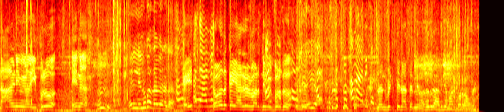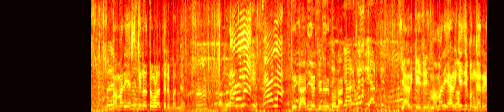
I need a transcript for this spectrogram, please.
ನಾಳೆ ನೀವು ಇಬ್ರು ಏನ? ಕೈ ತೊಳೆದ ಕೈ ಯಾರ್ಯಾರು ಬಾರ್ದು ನಿಮ್ ಇಬ್ಬರದು ನಾನು ಬಿಡ್ತೀನಿ ಆತರ ನೀವು. ಅಡಿಗೆ ಮಾಡ್ಕೊಡ್ರ ಅವ್ನು. ಮಾಮಾರಿ ಎಷ್ಟು ಕಿಲೋ ತಗೊಳತ್ತೀರಿ ಬಂಗಾರ? ಈ ಗಾಡಿ ಎಷ್ಟು ನೋಡ ಎರಡು ಕೆ ಜಿ ಮಾಮಾರಿ ಎರಡು ಕೆ ಜಿ ಬಂಗಾರ ರೀ.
